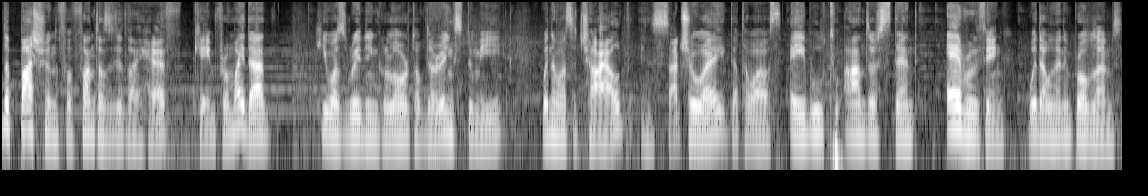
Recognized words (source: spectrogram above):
The passion for fantasy that I have came from my dad. He was reading Lord of the Rings to me when I was a child in such a way that I was able to understand everything without any problems.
